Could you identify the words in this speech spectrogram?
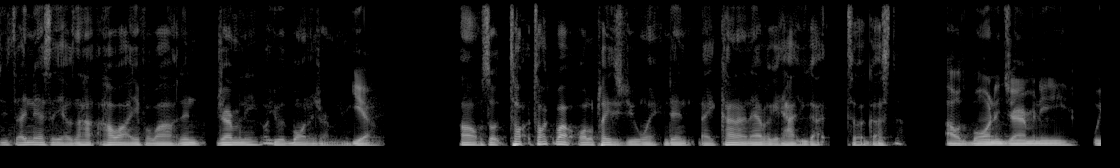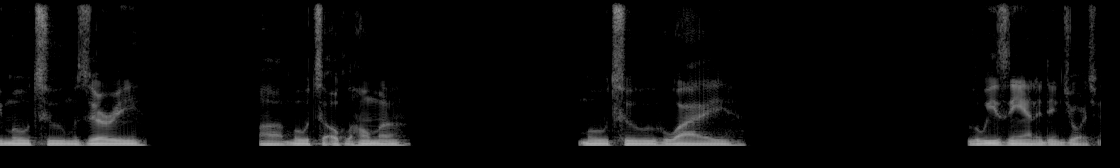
you didn't say you was in Hawaii for a while, then Germany, or you was born in Germany. Yeah. Um, so talk talk about all the places you went, and then like kind of navigate how you got to Augusta. I was born in Germany. We moved to Missouri, uh, moved to Oklahoma, moved to Hawaii, Louisiana, then Georgia.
